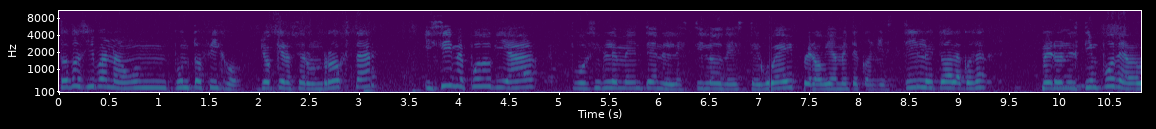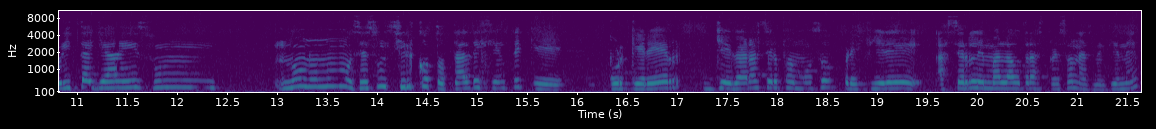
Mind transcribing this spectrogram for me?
todos iban a un punto fijo. Yo quiero ser un rockstar y sí me puedo guiar posiblemente en el estilo de este güey, pero obviamente con mi estilo y toda la cosa. Pero en el tiempo de ahorita ya es un... No, no, no, o sea, es un circo total de gente que por querer llegar a ser famoso prefiere hacerle mal a otras personas, ¿me entiendes?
